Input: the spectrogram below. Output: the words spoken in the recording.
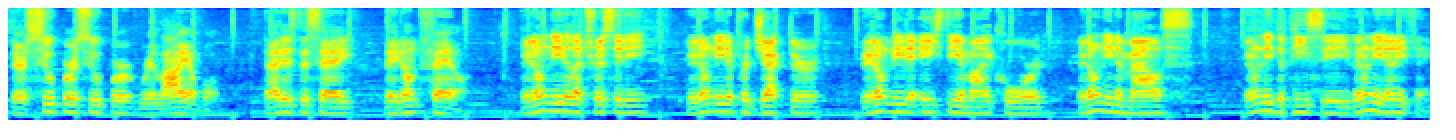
they're super, super reliable. That is to say, they don't fail. They don't need electricity, they don't need a projector, they don't need an HDMI cord, they don't need a mouse, they don't need the PC, they don't need anything.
